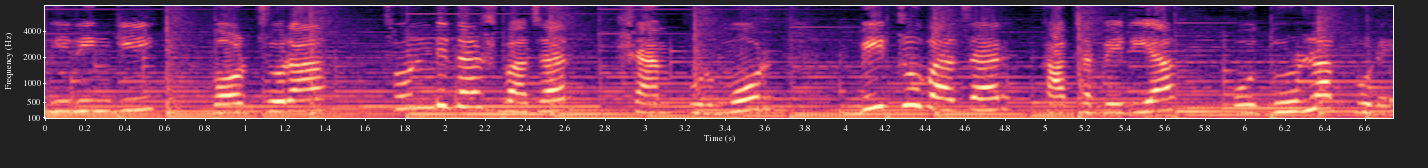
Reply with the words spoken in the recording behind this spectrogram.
ফিরিঙ্গি বরজোড়া, চণ্ডীদাস বাজার, শ্যামপুর মোড় বিটু বাজার কাঁচাবেরিয়া ও দুর্লাভপুরে।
